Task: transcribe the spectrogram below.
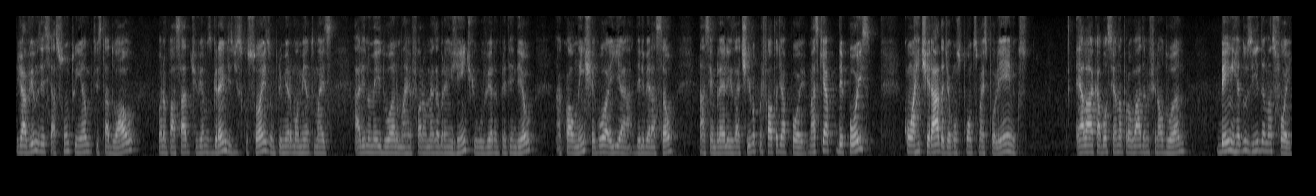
Já vimos esse assunto em âmbito estadual, o ano passado tivemos grandes discussões, um primeiro momento mais ali no meio do ano uma reforma mais abrangente que o governo pretendeu, a qual nem chegou aí a deliberação na Assembleia Legislativa por falta de apoio, mas que depois, com a retirada de alguns pontos mais polêmicos, ela acabou sendo aprovada no final do ano, bem reduzida, mas foi,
